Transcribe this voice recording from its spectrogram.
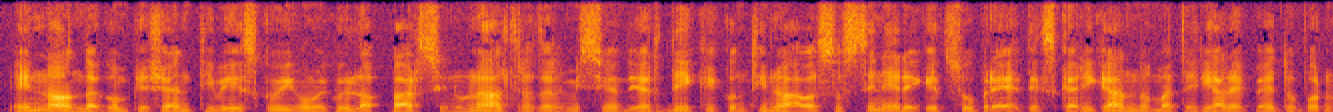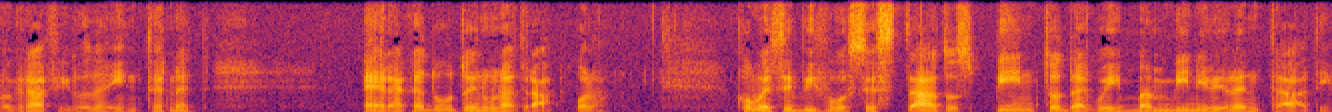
e non da compiacenti vescovi come quello apparso in un'altra trasmissione di Ardè che continuava a sostenere che il suo prete, scaricando materiale pedopornografico da internet, era caduto in una trappola, come se vi fosse stato spinto da quei bambini violentati.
